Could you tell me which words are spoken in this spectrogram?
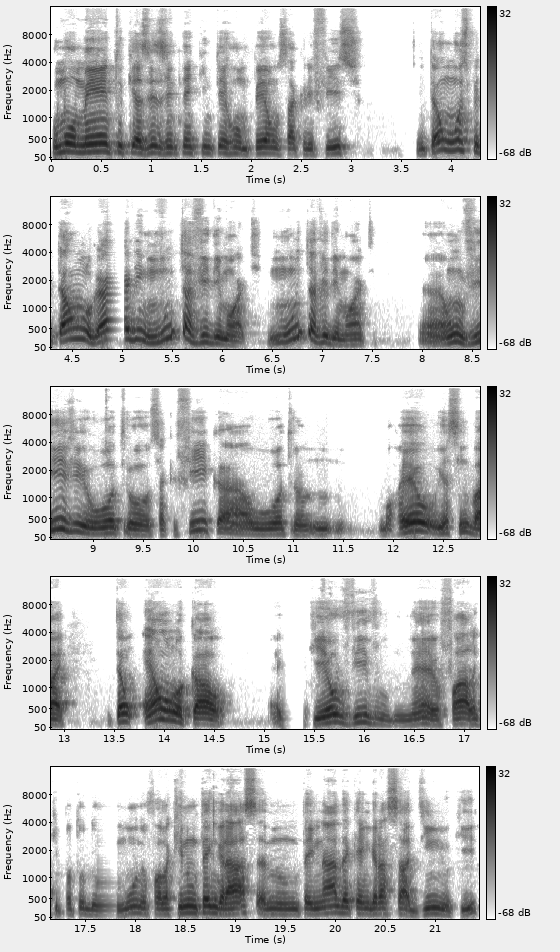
o momento que às vezes a gente tem que interromper um sacrifício. Então, um hospital é um lugar de muita vida e morte, muita vida e morte. É, um vive, o outro sacrifica, o outro morreu e assim vai. Então, é um local é, que eu vivo, né? Eu falo aqui para todo mundo, eu falo aqui não tem graça, não tem nada que é engraçadinho aqui.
